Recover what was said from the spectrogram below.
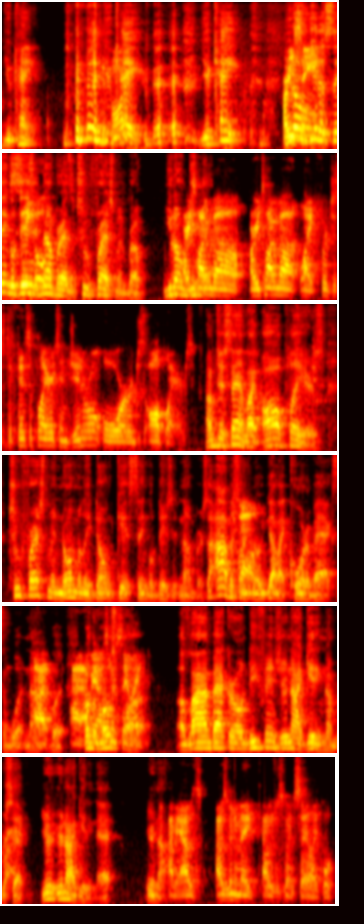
You can't. you can't. you can't. Are you you don't get a single digit number as a true freshman, bro. You don't Are you talking that. about? Are you talking about like for just defensive players in general, or just all players? I'm just saying, like all players, true freshmen normally don't get single digit numbers. So obviously, you know, you got like quarterbacks and whatnot, I, but I, I for mean, the I was gonna most part, like, a linebacker on defense, you're not getting number Right. seven. You're you're not getting that. You're not. I mean, I was I was gonna make I was just gonna say like, well,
